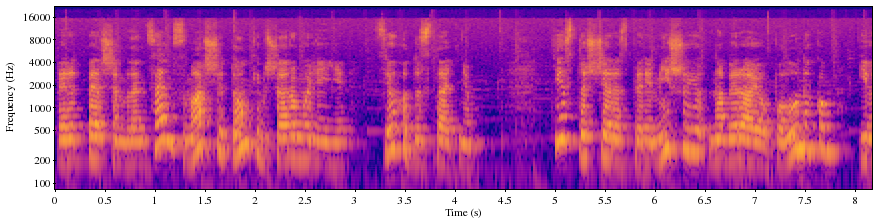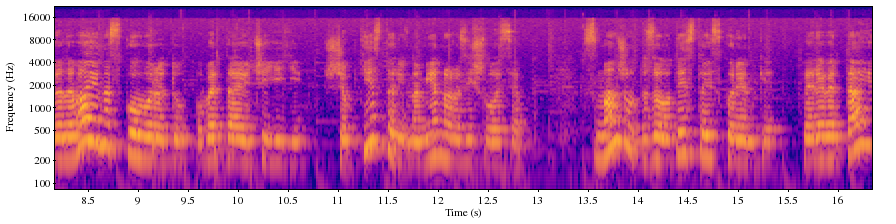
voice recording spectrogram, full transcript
Перед першим млинцем змащую тонким шаром олії. Цього достатньо. Тісто ще раз перемішую, набираю ополоником і виливаю на сковороду, обертаючи її, щоб тісто рівномірно розійшлося. Смажу до золотистої скоринки, перевертаю,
